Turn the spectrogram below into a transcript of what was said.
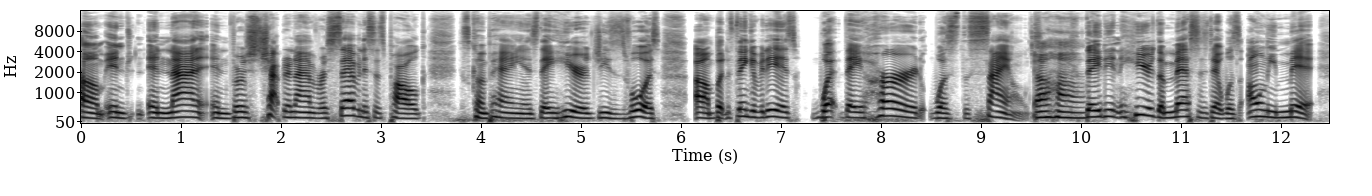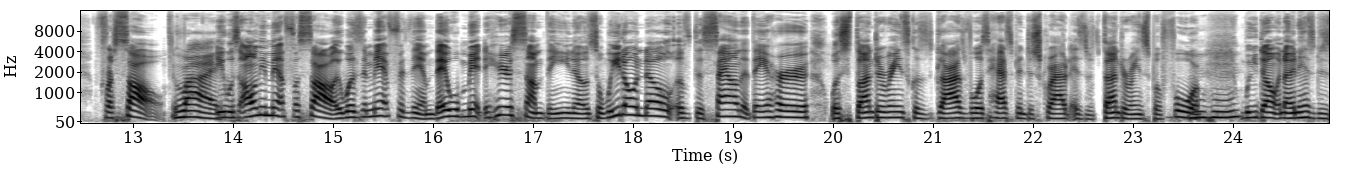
um, in in nine in verse chapter nine verse seven it says Paul's companions they hear Jesus' voice, um, but the thing of it is what they heard was the sound. Uh-huh. They didn't hear the message that was only meant for Saul. Right. It was only meant for Saul. It wasn't meant for them. They were meant to hear something, you know. So we don't know if the sound that they heard was thunderings because God's voice has been described as thunderings before. Mm-hmm. We don't know, and it has been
